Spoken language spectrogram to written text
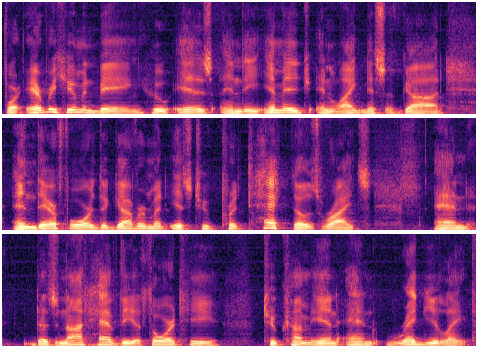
for every human being who is in the image and likeness of God, and therefore the government is to protect those rights and does not have the authority to come in and regulate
